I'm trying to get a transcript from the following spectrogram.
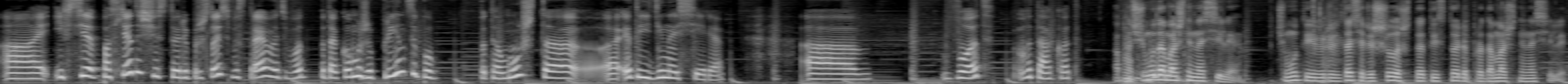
А, и все последующие истории пришлось выстраивать вот по такому же принципу, потому что а, это единая серия. А, вот, вот так вот. А почему домашнее насилие? Почему ты в результате решила, что это история про домашнее насилие?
